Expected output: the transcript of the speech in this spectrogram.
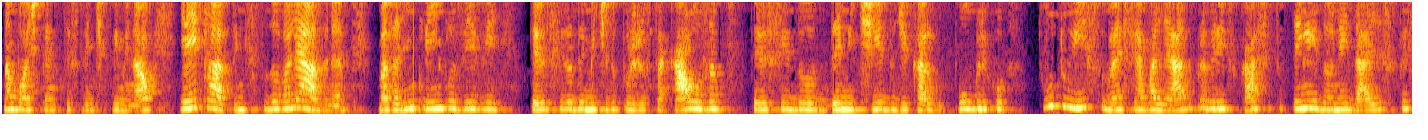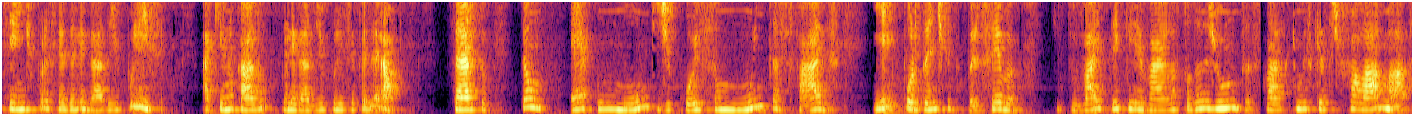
não pode ter antecedente criminal. E aí, claro, tem que ser tudo avaliado, né? Mas ali inclui, inclusive, ter sido demitido por justa causa, ter sido demitido de cargo público, tudo isso vai ser avaliado para verificar se tu tem a idoneidade suficiente para ser delegado de polícia. Aqui, no caso, delegado de polícia federal, certo? Então, é um monte de coisas, são muitas fases e é importante que tu perceba que tu vai ter que levar elas todas juntas. Quase que me esqueço de falar, mas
